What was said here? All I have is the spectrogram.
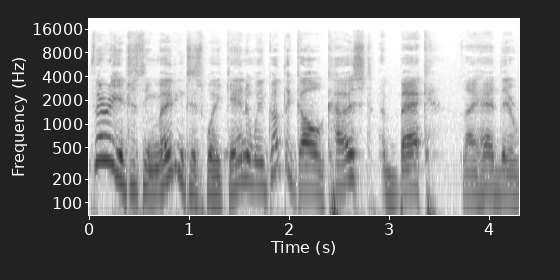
very interesting meetings this weekend, and we've got the Gold Coast back they had their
